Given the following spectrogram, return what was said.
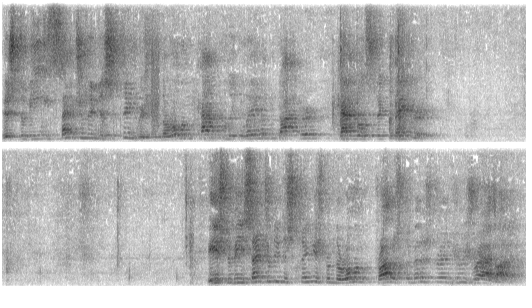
is to be essentially distinguished from the Roman Catholic layman, doctor, candlestick maker. He is to be essentially distinguished from the Roman Protestant minister and Jewish rabbi.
